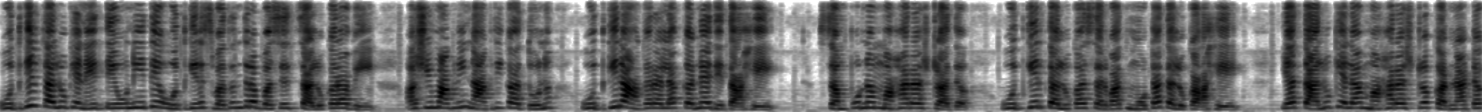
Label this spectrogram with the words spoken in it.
उदगीर तालुक्याने देवणी ते उदगीर स्वतंत्र बसेस चालू करावी अशी मागणी नागरिकातून उदगीर आगाराला करण्यात येत आहे. संपूर्ण महाराष्ट्रात उदगीर तालुका सर्वात मोठा तालुका आहे. या तालुक्याला महाराष्ट्र कर्नाटक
